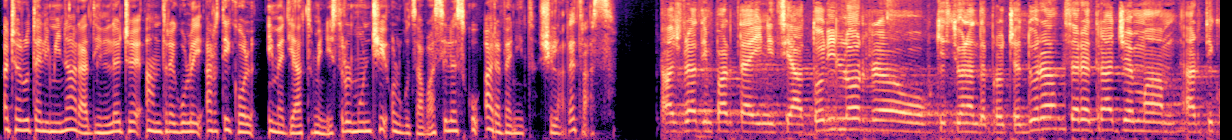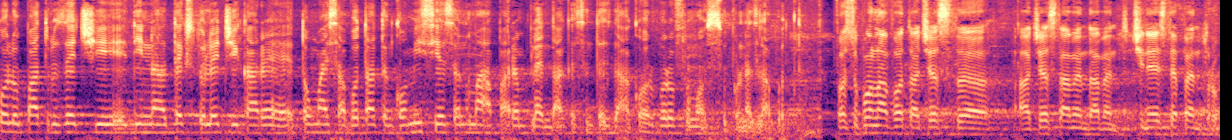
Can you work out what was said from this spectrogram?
a cerut eliminarea din lege a întregului articol. Imediat, ministrul muncii, Olguța Vasilescu, a revenit și l-a retras. Aș vrea din partea inițiatorilor uh, o chestiune de procedură să retragem uh, articolul 40 din uh, textul legii care tocmai s-a votat în comisie să nu mai apară în plen. Dacă sunteți de acord, vă rog frumos, supuneți la vot. Vă supun la vot acest, acest amendament. Cine este pentru?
